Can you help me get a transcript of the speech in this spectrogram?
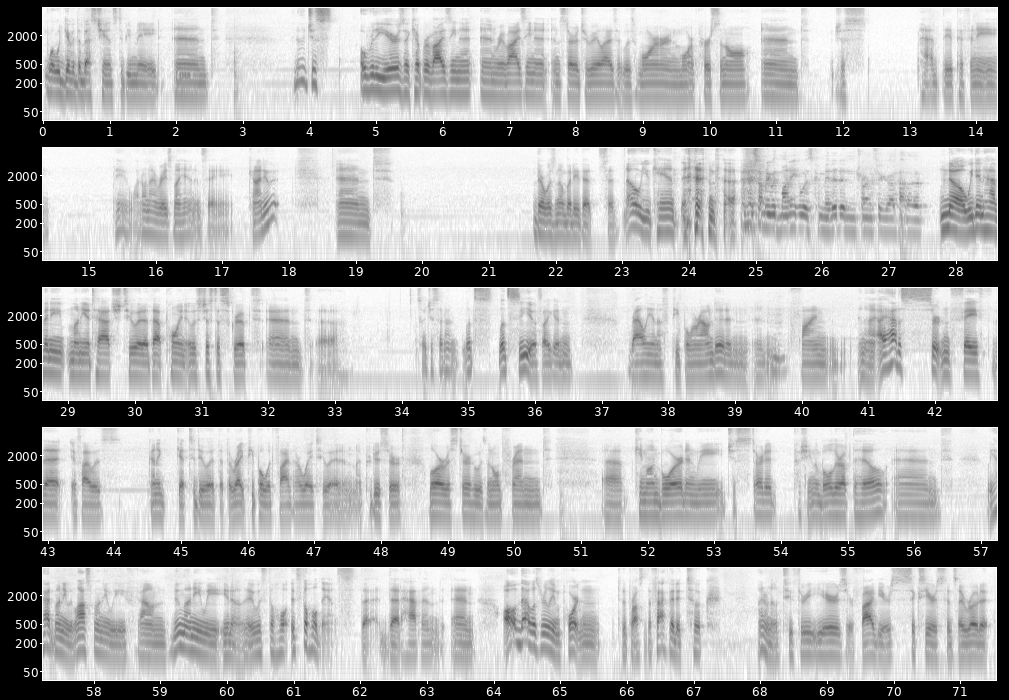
what would give it the best chance to be made, and you know, just over the years, I kept revising it and revising it, and started to realize it was more and more personal, and just had the epiphany. Hey, why don't I raise my hand and say, "Can I do it?" And there was nobody that said, "No, you can't." and uh, Was there somebody with money who was committed and trying to figure out how to? no, we didn't have any money attached to it at that point. It was just a script, and uh, so I just said, uh, "Let's let's see if I can rally enough people around it and and Mhm. find." And I, I had a certain faith that if I was gonna get to do it, that the right people would find their way to it. And my producer, Laura Rister, who was an old friend, uh, came on board, and we just started pushing the boulder up the hill and we had money, we lost money, we found new money, we you know, it was the whole it's the whole dance that that happened and all of that was really important to the process. The fact that it took I don't know, two, three years or five years, six years since I wrote it,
